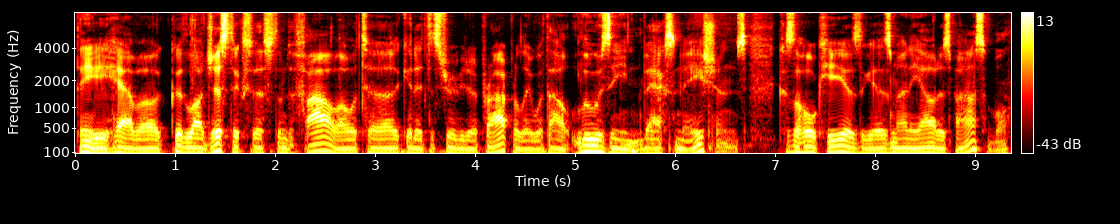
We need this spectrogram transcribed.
they have a good logistic system to follow to get it distributed properly without losing vaccinations. Because the whole key is to get as many out as possible.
